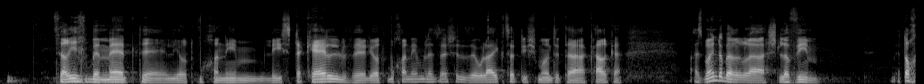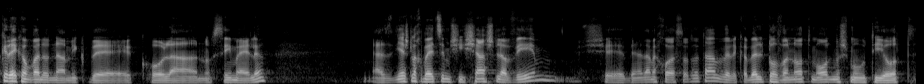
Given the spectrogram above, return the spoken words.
צריך באמת אה, להיות מוכנים להסתכל ולהיות מוכנים לזה שזה אולי קצת לשמוט את הקרקע. אז בואי נדבר על השלבים. ותוך כדי כמובן עוד נעמיק בכל הנושאים האלה. אז יש לך בעצם שישה שלבים שבן אדם יכול לעשות אותם ולקבל תובנות מאוד משמעותיות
